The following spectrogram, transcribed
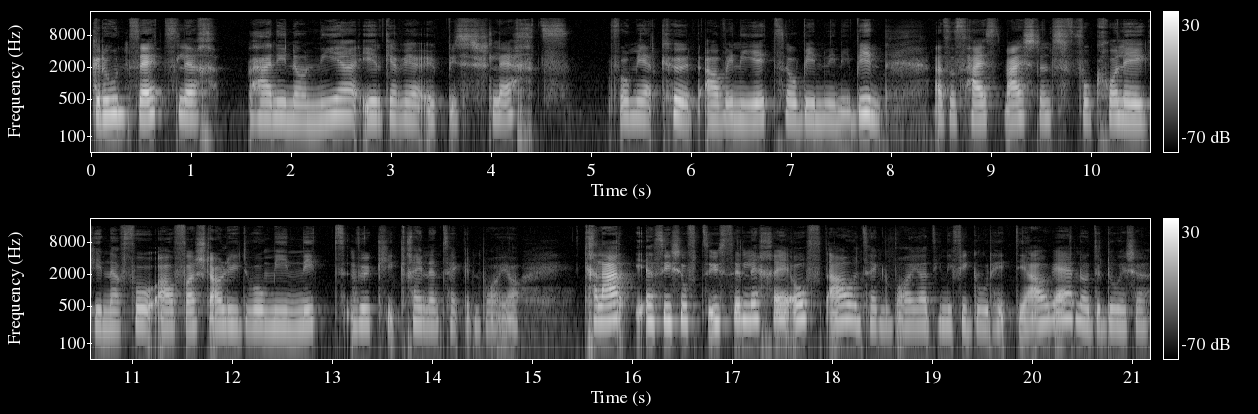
grundsätzlich habe ich noch nie irgendwie etwas Schlechtes von mir gehört, auch wenn ich jetzt so bin, wie ich bin. Also das heißt meistens von Kolleginnen, von auch fast auch Leuten, die mich nicht wirklich kennen, sagen, boah, ja, klar, es ist auf das Äußerliche oft auch und sagen, boah, ja, deine Figur hätte ich auch gerne oder du hast eine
